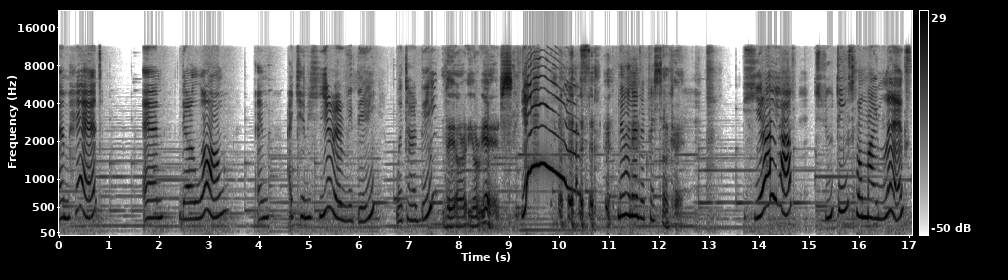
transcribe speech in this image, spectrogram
um, head, and they're long, and I can hear everything. What are they? They are your ears. Yes! now another question. Okay. Here I have two things from my legs,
